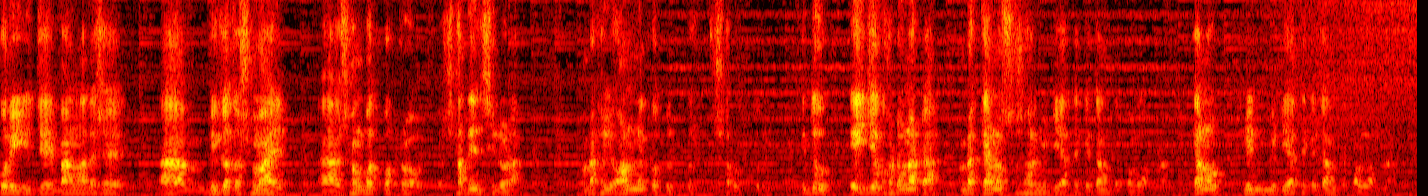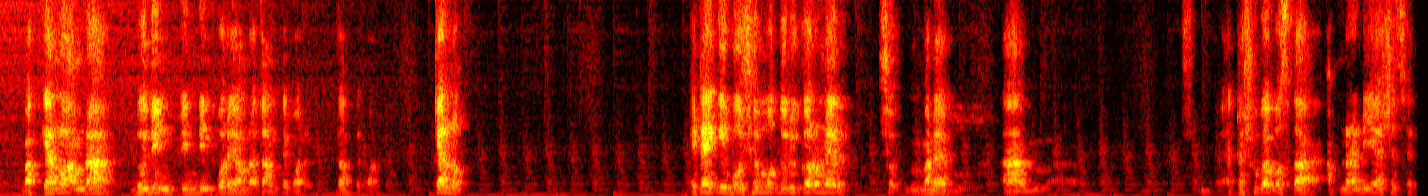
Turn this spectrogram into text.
করি যে বাংলাদেশে বিগত সময়ে সংবাদপত্র স্বাধীন ছিল না। আমরা খালি অন্যকে দোষারোপ করি। কিন্তু এই যে ঘটনাটা আমরা কেন সোশ্যাল মিডিয়া থেকে জানতে পারলাম না? কেন প্রিন্ট মিডিয়া থেকে জানতে পারলাম না? বা কেন আমরা দুই দিন তিন দিন পরে আমরা জানতে পার, জানতে পারব? কেন? এটাই কি বৈষম্য দূরীকরণের মানে একটা সুব্যবস্থা আপনারা নিয়ে এসেছেন?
